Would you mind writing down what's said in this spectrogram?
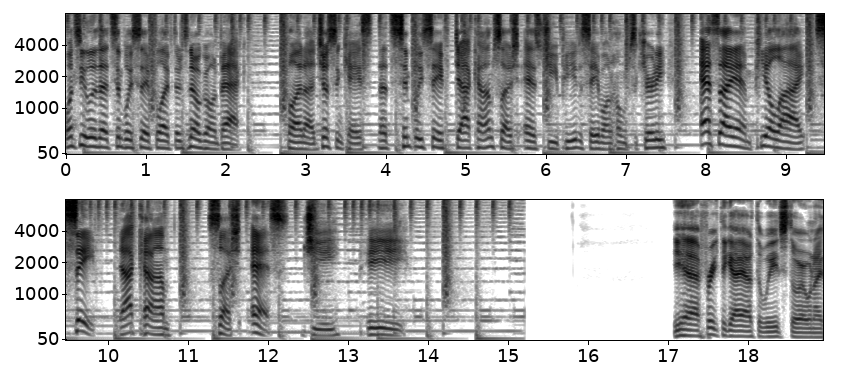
Once you live that SimpliSafe life, there's no going back. But uh, just in case, that's simplisafe.com slash SGP to save on home security. S-I-M-P-L-I safe.com slash SGP. Yeah, I freaked the guy out at the weed store when I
